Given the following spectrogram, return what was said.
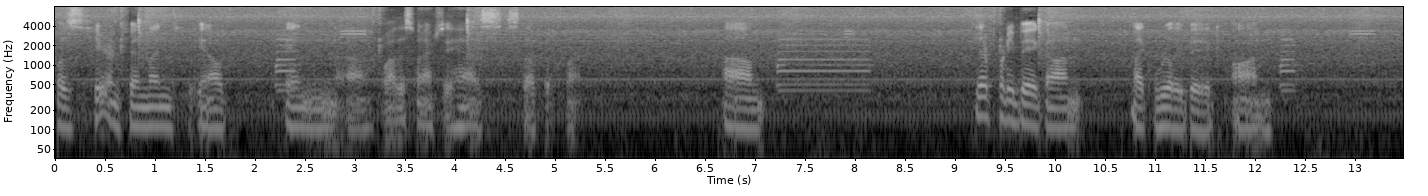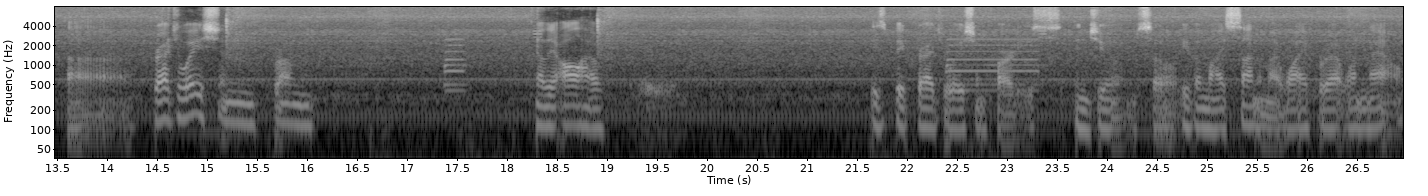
was here in Finland, you know, in, uh, wow, this one actually has stuff up front. Um, they're pretty big on, like really big on uh, graduation from, you know, they all have these big graduation parties in June. So even my son and my wife are at one now,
